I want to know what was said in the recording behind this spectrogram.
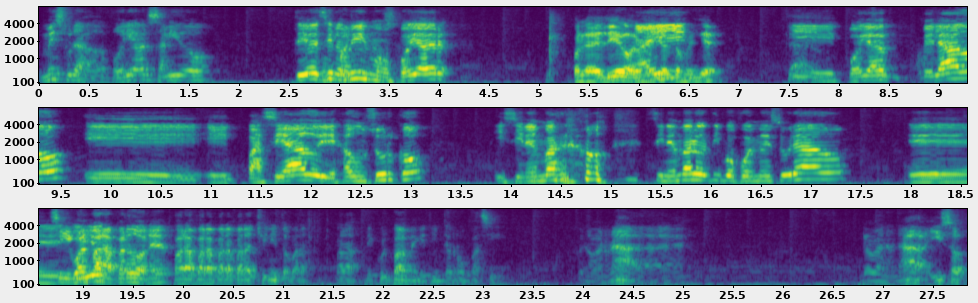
mesurado. Podría haber salido. Te iba a decir lo mismo, podía haber. Con la del Diego del Mundial 2010. Y podía haber pelado y, paseado y dejado un surco. Y sin embargo, sin embargo, el tipo fue mesurado. Eh, sí, igual para, perdón, eh. Para, para, para, para, Chinito, para. Para, disculpame que te interrumpa así. Pero no ganó nada, eh. No gana nada. Hizo.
